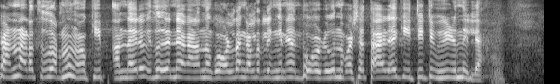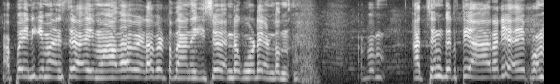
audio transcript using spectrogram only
കണ്ണടച്ച് തുറന്ന് നോക്കി. അന്നേരം ഇത് തന്നെ കാണുന്നു. ഗോൾഡൻ കളറിൽ ഇങ്ങനെ എന്തോ ഒഴുകുന്നു. പക്ഷേ താഴേക്ക് ഇറ്റിറ്റ് വീഴുന്നില്ല. അപ്പോൾ എനിക്ക് മനസ്സിലായി മാതാവ് ഇടപെട്ടതാണ് ഈശോ എന്റെ കൂടെ ഉണ്ടെന്ന് അപ്പം അച്ഛൻ കൃത്യം ആറര ആയപ്പം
